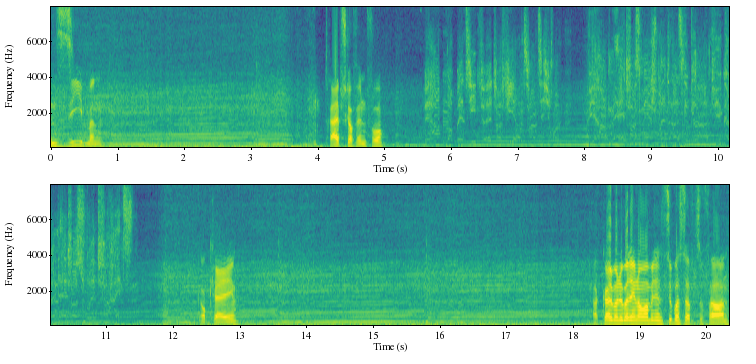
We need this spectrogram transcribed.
In sieben. Treibstoffinfo. Wir haben noch Benzin für etwa 24 Runden. Wir haben etwas mehr Sprit als geplant. Wir können etwas Sprit verheizen. Okay. Da könnte man überlegen, nochmal mit den Supersoft zu fahren.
